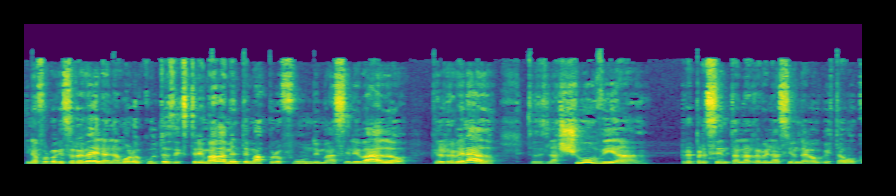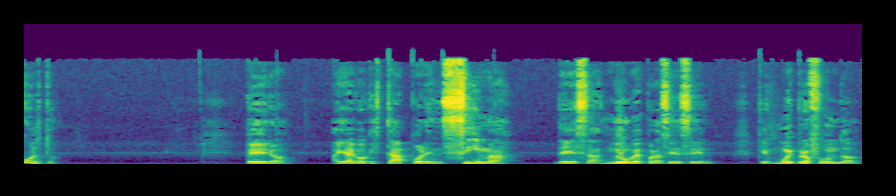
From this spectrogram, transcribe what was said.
y una forma que se revela. El amor oculto es extremadamente más profundo y más elevado que el revelado. Entonces la lluvia representa la revelación de algo que estaba oculto. Pero hay algo que está por encima de esas nubes, por así decir, que es muy profundo,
